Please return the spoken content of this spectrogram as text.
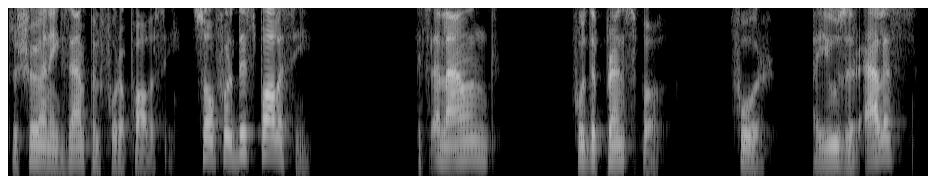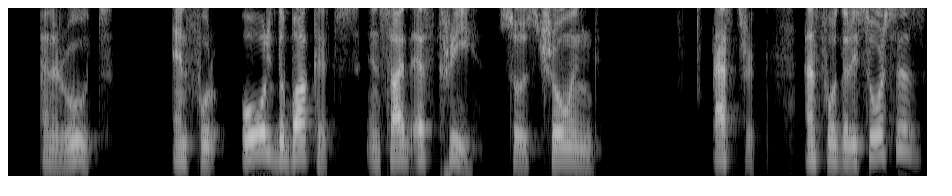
to show you an example for a policy. So for this policy it's allowing for the principal for a user Alice and a root and for all the buckets inside S3 so it's showing asterisk. And for the resources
